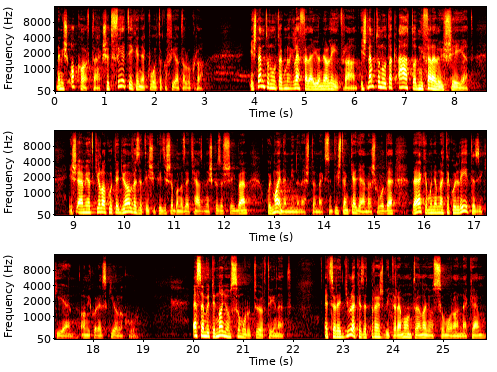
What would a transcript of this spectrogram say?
Nem is akarták, sőt féltékenyek voltak a fiatalokra. És nem tanultak meg lefele jönni a létrán, és nem tanultak átadni felelősséget. És emiatt kialakult egy olyan vezetési krízis abban az egyházban és közösségben, hogy majdnem minden este megszűnt. Isten kegyelmes volt, de, de el kell mondjam nektek, hogy létezik ilyen, amikor ez kialakul. Eszembe egy nagyon szomorú történet. Egyszer egy gyülekezet presbitere mondta el nagyon szomorúan nekem,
